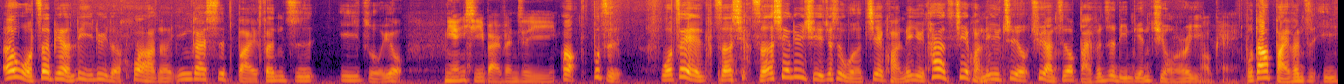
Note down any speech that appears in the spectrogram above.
而我这边的利率的话呢，应该是百分之一左右，年息百分之一哦，不止。我这也折现折现率其实就是我的借款利率，它的借款利率只有居然只有百分之零点九而已，OK，不到百分之一，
